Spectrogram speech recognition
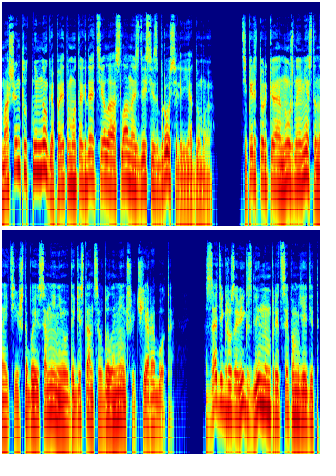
Машин тут немного, поэтому тогда тело Аслана здесь и сбросили, я думаю. Теперь только нужное место найти, чтобы сомнений у дагестанцев было меньше, чья работа. Сзади грузовик с длинным прицепом едет,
